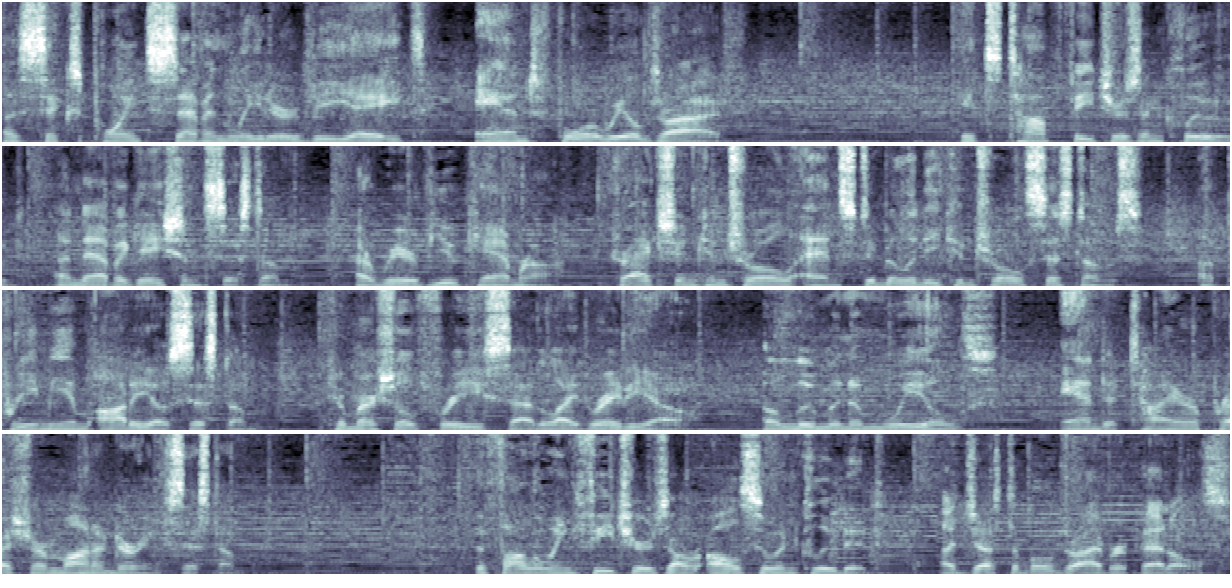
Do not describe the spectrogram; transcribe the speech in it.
a 6.7-liter V8, and four-wheel drive. Its top features include a navigation system, a rear-view camera, traction control and stability control systems, a premium audio system, commercial-free satellite radio, aluminum wheels, and a tire pressure monitoring system. The following features are also included. Adjustable driver pedals,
